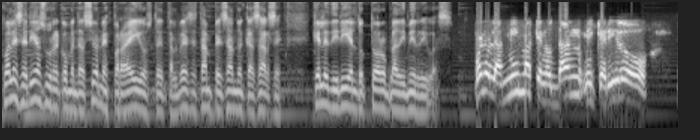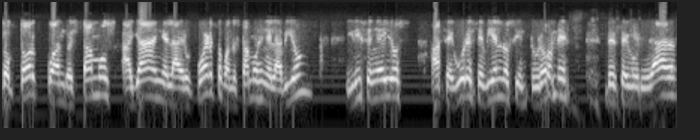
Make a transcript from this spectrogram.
¿Cuáles serían sus recomendaciones para ellos que tal vez están pensando en casarse? ¿Qué le diría el doctor Vladimir Rivas? Bueno, las mismas que nos dan, mi querido doctor, cuando estamos allá en el aeropuerto, cuando estamos en el avión, y dicen ellos, asegúrese bien los cinturones de seguridad,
